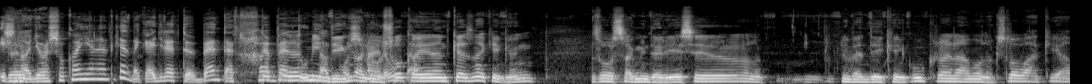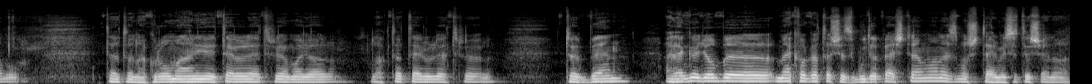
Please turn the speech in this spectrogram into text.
És De, nagyon sokan jelentkeznek? Egyre többen? Tehát hát többen tudnak mindig most nagyon már sokan róla? jelentkeznek, igen. Az ország minden részéről vannak növendékeink Ukrajnában, vannak Szlovákiából, tehát vannak romániai területről, magyar lakta területről, többen. A legnagyobb meghallgatás, ez Budapesten van, ez most természetesen a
